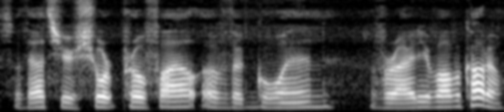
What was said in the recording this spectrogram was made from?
so that's your short profile of the Gwen variety of avocado.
